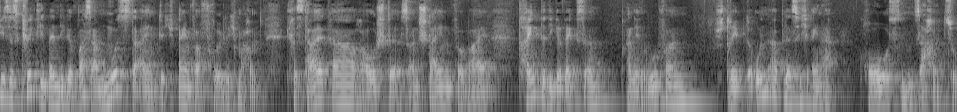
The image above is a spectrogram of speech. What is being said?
Dieses quicklebendige Wasser musste eigentlich einfach fröhlich machen. Kristallklar rauschte es an Steinen vorbei, drängte die Gewächse an den Ufern, strebte unablässig einer großen Sache zu.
